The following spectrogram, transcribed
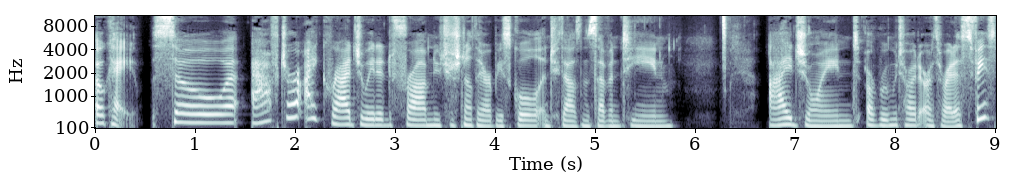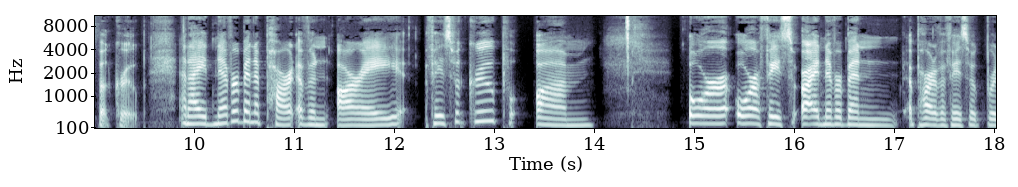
Okay, so after I graduated from nutritional therapy school in 2017, I joined a rheumatoid arthritis Facebook group. And I had never been a part of an RA Facebook group. Um, or or a face or I'd never been a part of a Facebook br-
